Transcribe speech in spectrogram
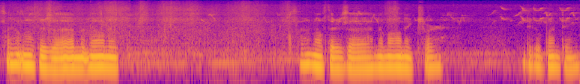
So I don't know if there's a mnemonic. So I don't know if there's a mnemonic for indigo bunting.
